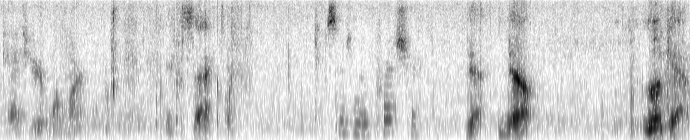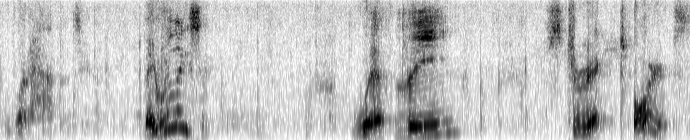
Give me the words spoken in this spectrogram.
cashier at Walmart? Exactly. Because there's no pressure. Yeah. Now, look at what happens here. They release him with the strict orders.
